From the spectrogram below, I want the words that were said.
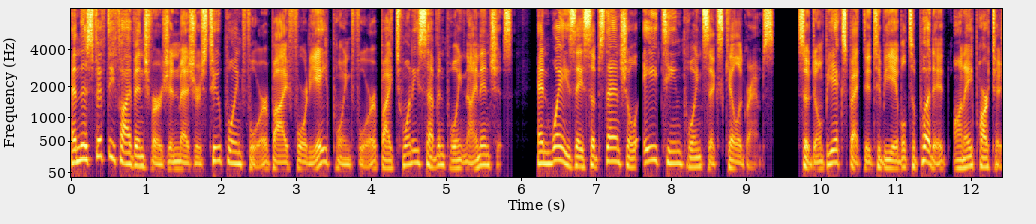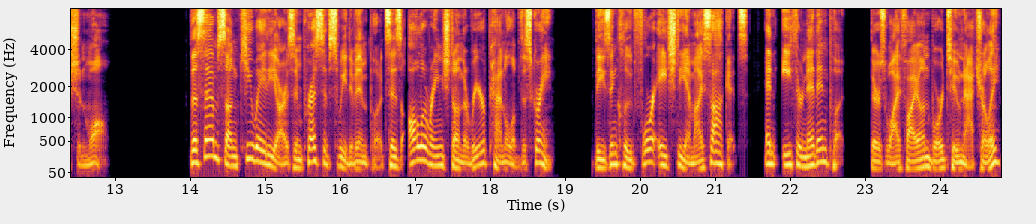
And this 55-inch version measures 2.4 by 48.4 by 27.9 inches and weighs a substantial 18.6 kilograms, so don't be expected to be able to put it on a partition wall. The Samsung Q80R's impressive suite of inputs is all arranged on the rear panel of the screen. These include four HDMI sockets, an Ethernet input, there's Wi-Fi on board too naturally,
